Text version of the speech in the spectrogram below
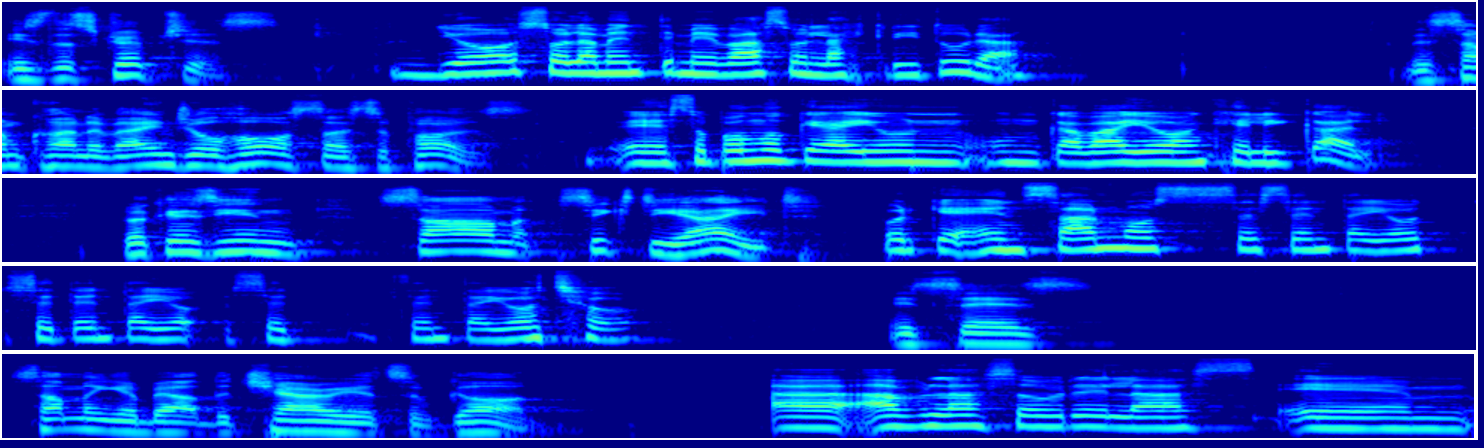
is the scriptures. Yo solamente me baso en la escritura. There's some kind of angel horse, I suppose. Eh, supongo que hay un, un caballo angelical, Because in Psalm 68, porque en Salmos 68, 78, 68 it says something about the chariots of God. ah, habla sobre las em,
